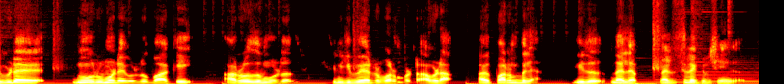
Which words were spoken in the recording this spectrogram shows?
ഇവിടെ നൂറ് മൂടേ ഉള്ളൂ ബാക്കി അറുപത് മൂട് എനിക്ക് വേറൊരു പറമ്പുണ്ട് അവിടെ അത് പറമ്പിലാണ് ഇത് നിലം നിലത്തിലെ കൃഷി ചെയ്ത്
